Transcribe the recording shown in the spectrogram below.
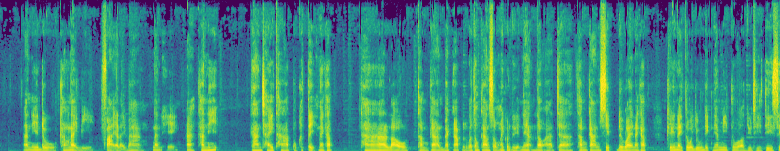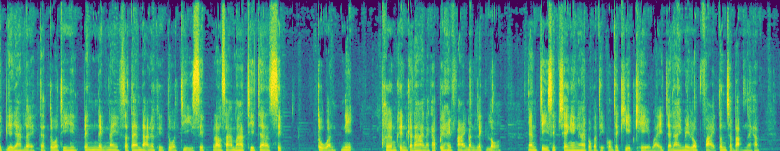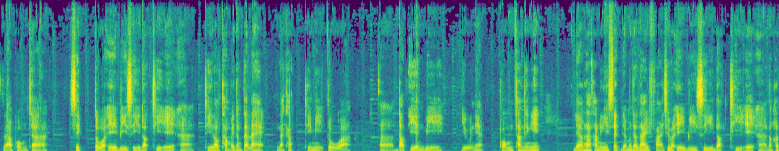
อันนี้ดูข้างในมีไฟล์อะไรบ้างนั่นเองอะคราวนี้การใช้ทาปกตินะครับ ถ้าเราทำการแบ็กอัพหรือว่าต้องการส่งให้คนอื่นเนี่ย เราอาจจะทำการซิปด้วยนะครับ คือในตัว Unix เนี่ยมีตัว utility zip เยอะแยะเลย แต่ตัวที่เป็นหนึ่งใน standard ก็คือตัว gzip เราสามารถที่จะ zip ตัวนี้เพิ่มขึ้นก็ได้นะครับ เพื่อให้ไฟล์มันเล็กลงงั้น gzip ใช้ง่ายๆ ปกติผมจะขีด k ไว้จะได้ไม่ลบไฟล์ต้นฉบับนะครับ แล้วผมจะ zip ตัว abc.tar ที่เราทำไว้ตั้งแต่แรกนะครับ ที่มีตัว .env อยู่เนี่ย ผมทำอย่างนี้ เดี๋ยวถ้าทำอย่างนี้เสร็จเดี๋ยวมันจะได้ไฟล์ชื่อว่า abc.tar แล้วก็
